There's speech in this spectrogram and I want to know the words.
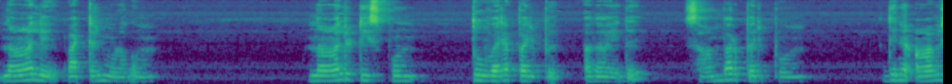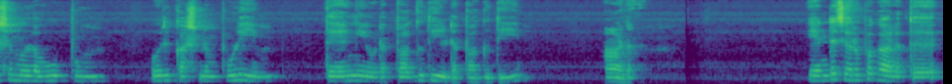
നാല് വറ്റൽമുളകും നാല് ടീസ്പൂൺ തുവരപ്പരിപ്പ് അതായത് സാമ്പാർ പരിപ്പും ഇതിന് ആവശ്യമുള്ള ഉപ്പും ഒരു കഷ്ണം പുളിയും തേങ്ങയുടെ പകുതിയുടെ പകുതിയും ആണ്. എന്റെ ചെറുപ്പകാലത്ത്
